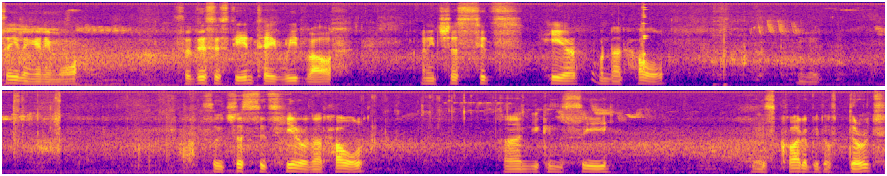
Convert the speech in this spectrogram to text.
sealing anymore so this is the intake reed valve and it just sits here on that hole. So it just sits here on that hole and you can see there's quite a bit of dirt.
